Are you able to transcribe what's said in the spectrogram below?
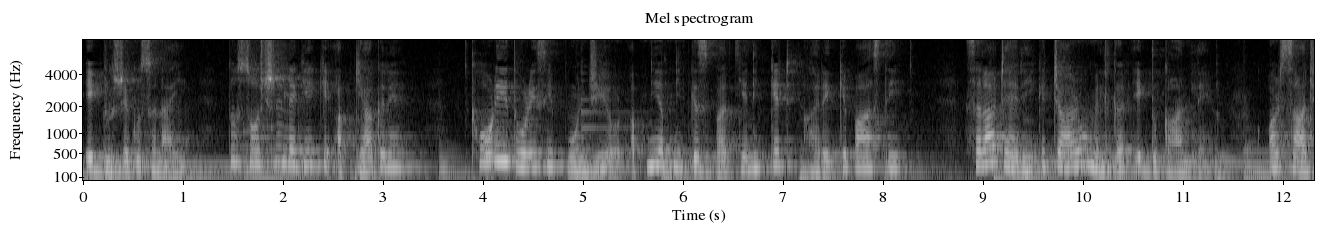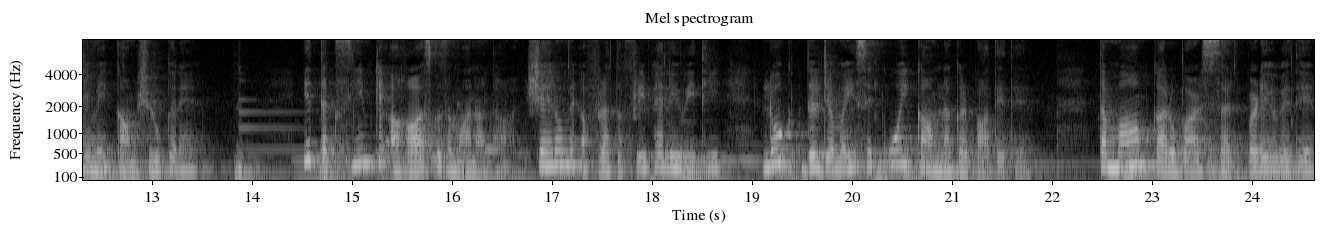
ایک دوسرے کو سنائی تو سوچنے لگے کہ اب کیا کریں۔ تھوڑی تھوڑی سی پونجی اور اپنی اپنی قسمت یعنی کٹ ہر ایک کے پاس تھی۔ صلاح ٹھہری کہ چاروں مل کر ایک دکان لیں اور ساجھے میں کام شروع کریں۔ یہ تقسیم کے آغاز کا زمانہ تھا۔ شہروں میں افراتفری پھیلی ہوئی تھی۔ لوگ دل جمعی سے کوئی کام نہ کر پاتے تھے۔ تمام کاروبار سرد پڑے ہوئے تھے۔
